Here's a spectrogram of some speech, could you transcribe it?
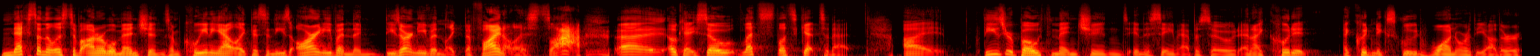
next on the list of honorable mentions, I'm queening out like this, and these aren't even the these aren't even like the finalists. Ah, uh, okay, so let's let's get to that. Uh, these are both mentioned in the same episode, and I couldn't I couldn't exclude one or the other.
